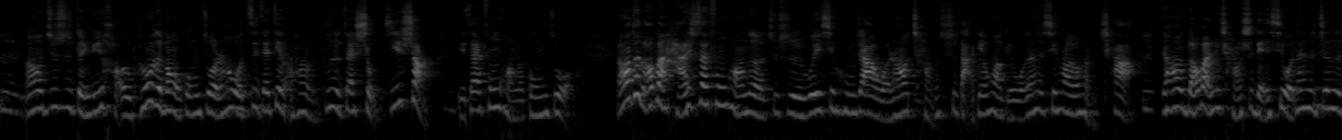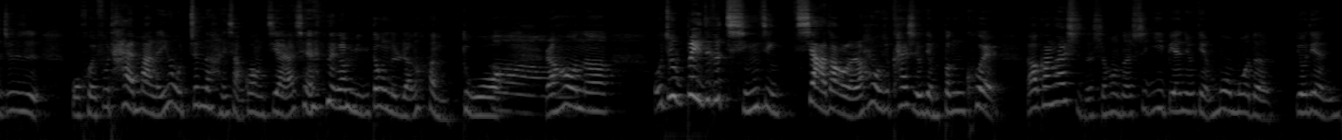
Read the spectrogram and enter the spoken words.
嗯，然后就是等于好有朋友在帮我工作，然后我自己在电脑上不是在手机上也在疯狂的工作。然后他老板还是在疯狂的，就是微信轰炸我，然后尝试打电话给我，但是信号又很差。然后老板就尝试联系我，但是真的就是我回复太慢了，因为我真的很想逛街，而且那个明洞的人很多。然后呢，我就被这个情景吓到了，然后我就开始有点崩溃。然后刚开始的时候呢，是一边有点默默的，有点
